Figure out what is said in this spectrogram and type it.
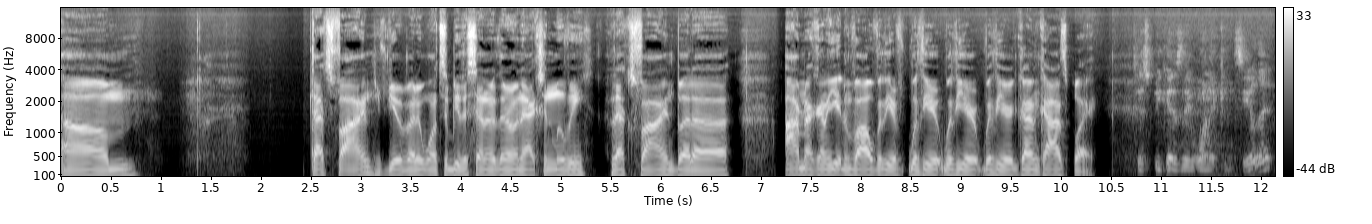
um, that's fine. If everybody wants to be the center of their own action movie, that's fine. But uh, I'm not going to get involved with your with your with your with your gun cosplay. Just because they want to conceal it?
